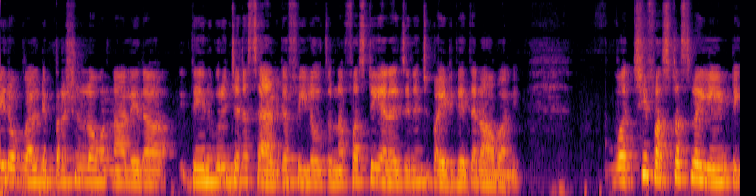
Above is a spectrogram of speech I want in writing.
మీరు ఒకవేళ డిప్రెషన్లో ఉన్నా లేదా దేని గురించైనా సాడ్గా ఫీల్ అవుతున్నా ఫస్ట్ ఈ ఎనర్జీ నుంచి బయటకైతే అయితే రావాలి. వచ్చి ఫస్ట్ అసలు ఏంటి?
